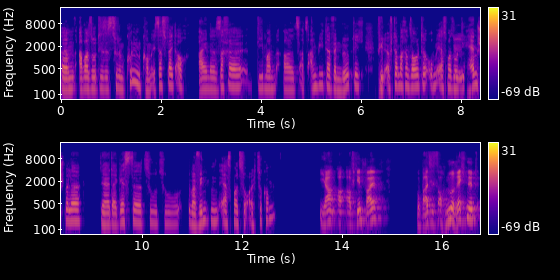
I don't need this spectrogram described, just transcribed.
Ähm, aber so dieses zu einem Kunden kommen, ist das vielleicht auch eine Sache, die man als, als Anbieter, wenn möglich, viel öfter machen sollte, um erstmal so Mhm. die Hemmschwelle der, der Gäste zu, zu überwinden, erstmal zu euch zu kommen? Ja, au- auf jeden Fall. Wobei sich das auch nur rechnet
